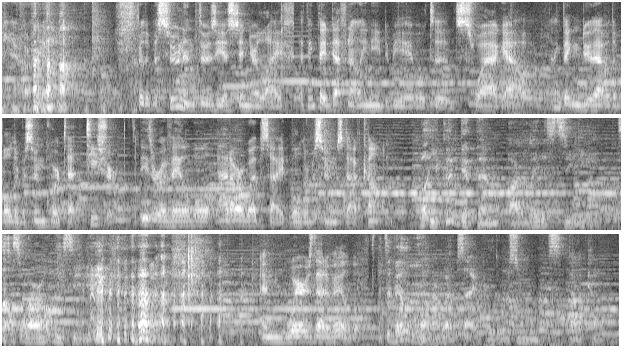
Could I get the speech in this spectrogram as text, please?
Yeah. For the bassoon enthusiast in your life, I think they definitely need to be able to swag out. I think they can do that with a Boulder Bassoon Quartet t shirt. These are available at our website, boulderbassoons.com. Well, you could get them our latest CD. It's also our only CD. And where is that available? it's available on our website, boulderbassoons.com.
